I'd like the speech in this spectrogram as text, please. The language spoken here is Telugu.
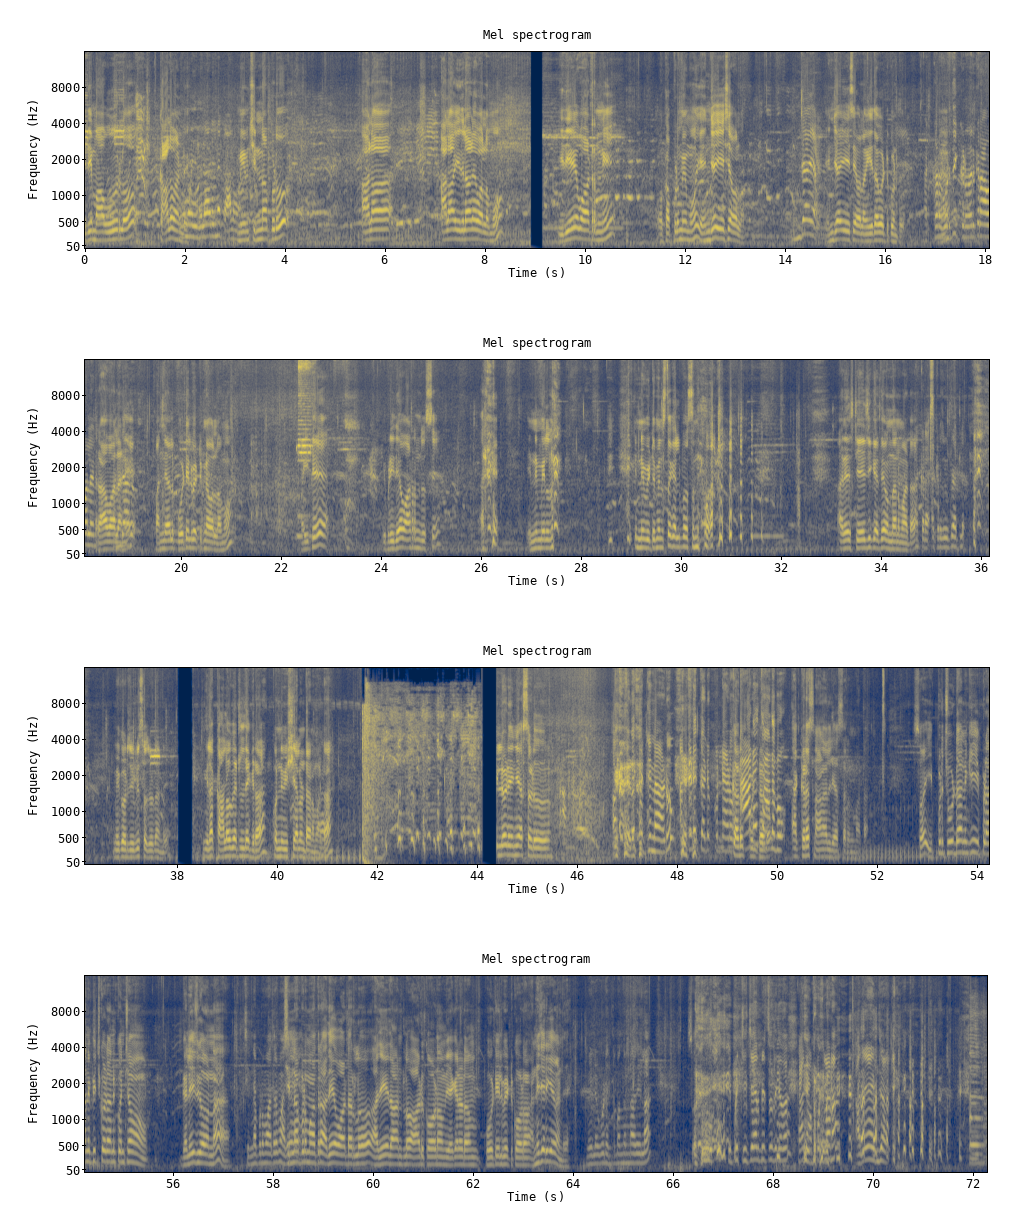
ఇది మా ఊర్లో కాలువ అండి. మేము చిన్నప్పుడు అలా అలా ఎదిలాడే వాళ్ళము. ఇదే వాటర్ని ఒకప్పుడు మేము ఎంజాయ్ చేసేవాళ్ళం. ఎంజాయ్? ఎంజాయ్ చేసేవాళ్ళం ఈత కొట్టుకుంటూ. అక్కడ కొడితే ఇక్కడ వరకు రావాలండి రావాలని పందాలు. పోటీలు పెట్టుకునే వాళ్ళము. అయితే ఇప్పుడు ఇదే వాటర్ని చూస్తే అరే ఎన్ని మిల్ ఇన్ని విటమిన్స్తో కలిపి వస్తుంది వాటర్. అనే స్టేజ్కి అయితే ఉందన్నమాట. అక్కడ అక్కడ చూపేట్లే మీకు ఒకటి చూపిస్తా చూడండి. ఇలా కాలువ గట్ల దగ్గర కొన్ని విషయాలు ఉంటాయన్నమాట. పిల్లోడు ఏం చేస్తాడు? పెట్టినాడు అక్కడే కడుక్కుంటాడు. కడుక్కుంటాడు అక్కడ స్నానాలు చేస్తారనమాట సో ఇప్పుడు చూడడానికి ఇప్పుడు అనిపించుకోవడానికి కొంచెం గలీజ్గా ఉన్నా చిన్నప్పుడు మాత్రం చిన్నప్పుడు మాత్రం అదే వాటర్లో అదే దాంట్లో ఆడుకోవడం ఎగరడం పోటీలు పెట్టుకోవడం అన్నీ జరిగేవండి. మీలో కూడా ఎంతమంది ఉన్నారు ఇలా? సో ఇప్పుడు చిచ్చి అనిపిస్తుంది కదా. కానీ అప్పట్లోనా? అదే ఎంజాయ్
